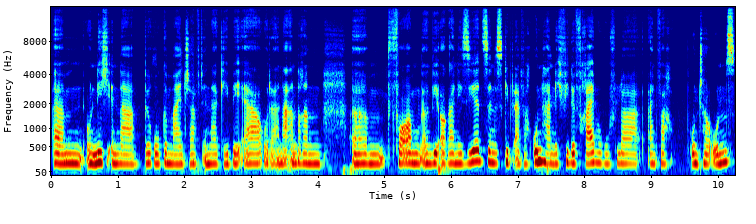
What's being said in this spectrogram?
ähm, und nicht in einer Bürogemeinschaft, in einer GBR oder einer anderen ähm, Form irgendwie organisiert sind. Es gibt einfach unheimlich viele Freiberufler einfach unter uns.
